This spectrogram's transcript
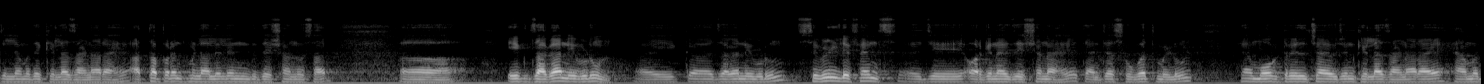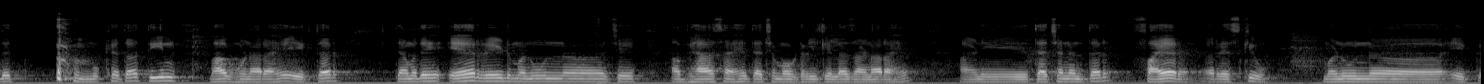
जिल्ह्यामध्ये केला जाणार आहे. आत्तापर्यंत मिळालेल्या निर्देशानुसार एक जागा निवडून एक जागा निवडून सिव्हिल डिफेन्स जे ऑर्गनायझेशन आहे त्यांच्यासोबत मिळून ह्या मॉक ड्रिलचं आयोजन केला जाणार आहे. ह्यामध्ये मुख्यतः तीन भाग होणार आहे. एकतर त्यामध्ये एअर रेड म्हणून जे अभ्यास आहे त्याचे मॉक ड्रिल केला जाणार आहे. आणि त्याच्यानंतर फायर रेस्क्यू म्हणून एक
